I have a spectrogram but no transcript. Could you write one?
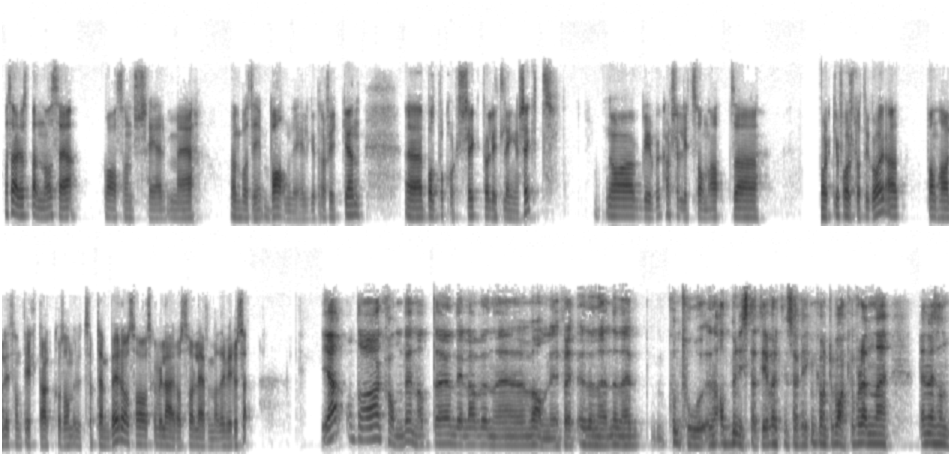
Og så er det jo spennende å se hva som skjer med si, vanlighelgetrafikken. Eh, både på kort sikt og litt lengre sikt. Nå blir det kanskje litt sånn at uh, det ikke foreslått i går at man har litt sånn tiltak og sånn ut september, og så skal vi lære oss å leve med det viruset. Ja, og da kan det hende at en del av denne vanlige denne, denne kontor, den administrative forretningstrafikken kommer tilbake. For den, den med sånn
